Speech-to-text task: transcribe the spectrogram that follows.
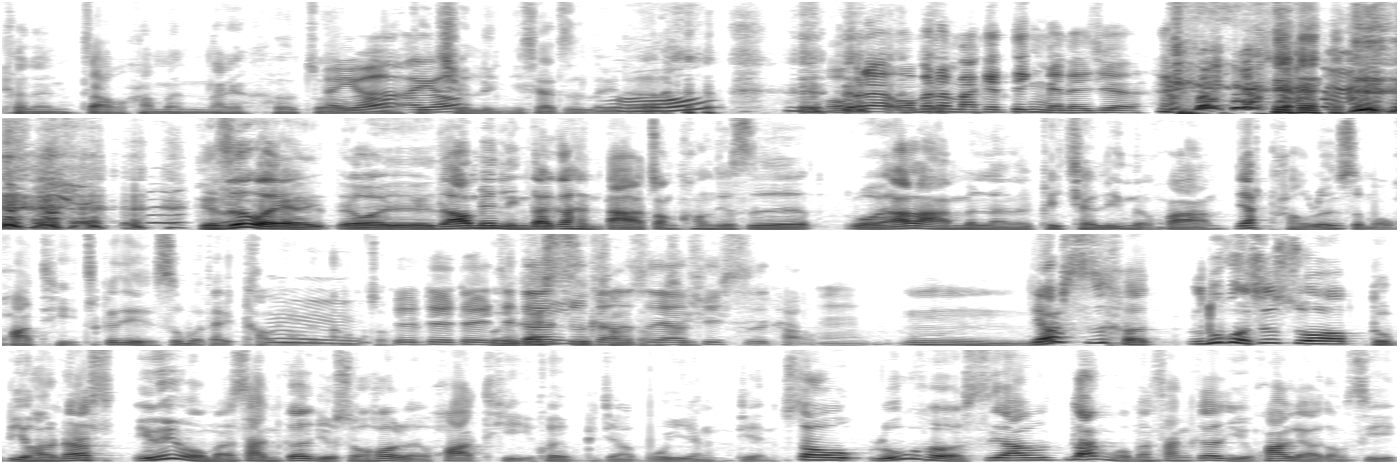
可能找他们来合作，去领一下之类的。我们的我们的 marketing manager。可是我也我要面临到一个很大的状况，就是我要拉他们来 picture link 的话，要讨论什么话题，这个也是我在考虑的工作。对对对，这个是真的是要去思考。嗯嗯，要适合。如果是说，to be honest，因为我们三个有时候的话题会比较不一样点。So，如果是要让我们三个有话聊的东西，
